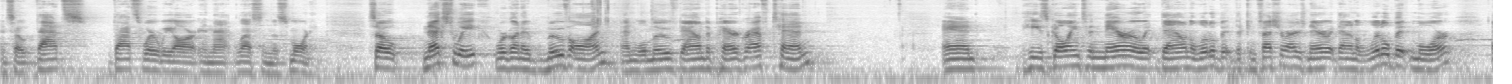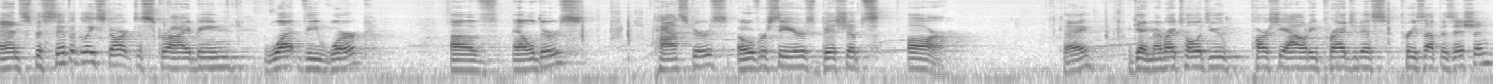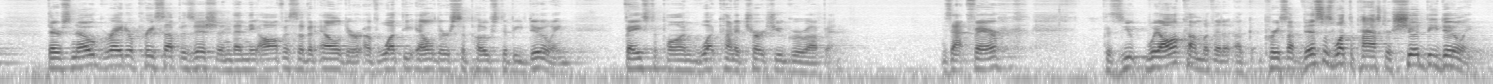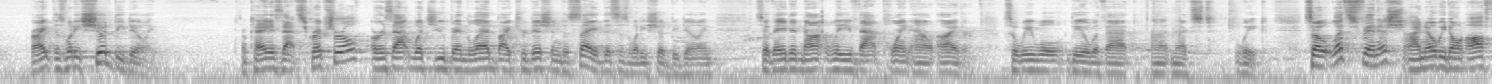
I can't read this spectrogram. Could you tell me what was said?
And so that's that's where we are in that lesson this morning. So next week we're going to move on and we'll move down to paragraph 10 and he's going to narrow it down a little bit. The confession writers narrow it down a little bit more and specifically start describing what the work of elders, pastors, overseers, bishops are. Okay? Again, remember I told you partiality, prejudice, presupposition? There's no greater presupposition than the office of an elder of what the elder's supposed to be doing based upon what kind of church you grew up in. Is that fair? Because we all come with a, a. This is what the pastor should be doing, right? This is what he should be doing. Okay, is that scriptural or is that what you've been led by tradition to say this is what he should be doing? So they did not leave that point out either. So we will deal with that uh, next week. So let's finish. I know we don't often.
